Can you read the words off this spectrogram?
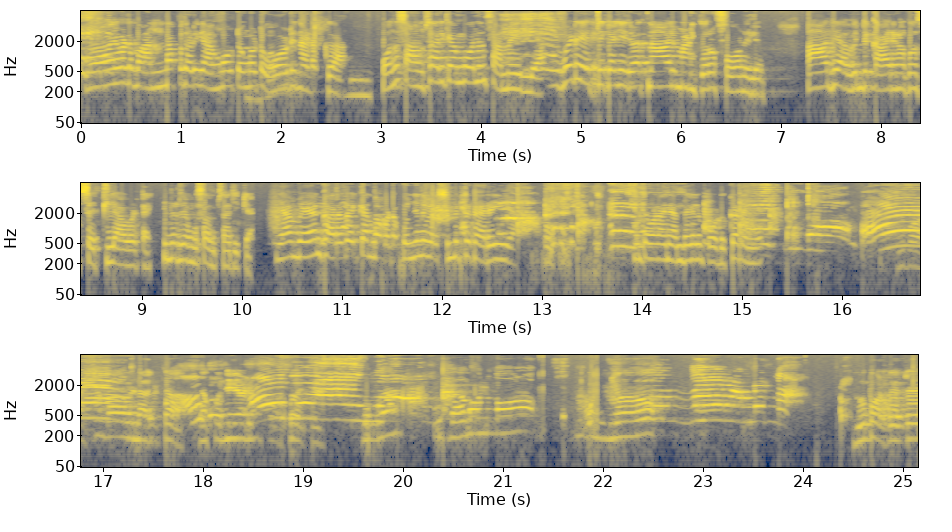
മോനോട് വന്നപ്പോ തുടങ്ങി അങ്ങോട്ടും ഇങ്ങോട്ടും ഓടി നടക്കുക. ഒന്ന് സംസാരിക്കാൻ പോലും സമയമില്ല. ഇവിടെ എത്തിക്കഴിഞ്ഞ് ഇരുപത്തിനാല് മണിക്കൂർ ഫോണിലും. ആദ്യം അവന്റെ കാര്യങ്ങളൊക്കെ ഒന്ന് സെറ്റിൽ ആവട്ടെ. എന്നിട്ട് നമുക്ക് സംസാരിക്കാം. ഞാൻ വേഗം കറി വെക്കാൻ നോക്കട്ടെ. കുഞ്ഞിന് വിശന്നിട്ട് കരയുക. എന്നിട്ട് വേണം അതിന് എന്തെങ്കിലും കൊടുക്കണമെങ്കിൽ. കുഞ്ഞിനോട് ഒന്ന് പുറത്ത് വെച്ചേ.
